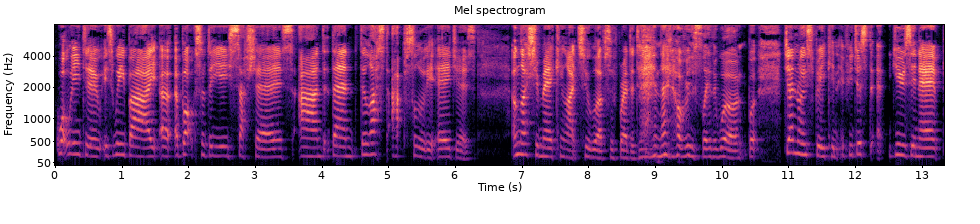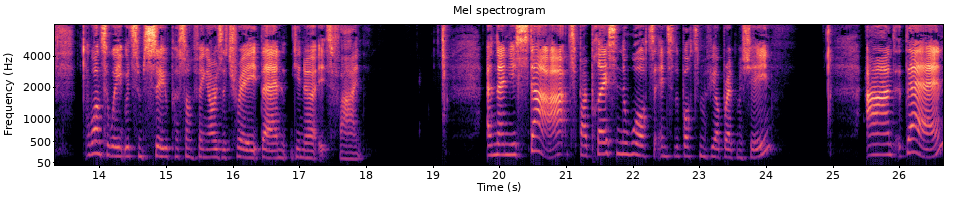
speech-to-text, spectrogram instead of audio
what we do is we buy a, a box of the yeast sachets and then they last absolutely ages. Unless you're making like two loaves of bread a day and then obviously they won't. But generally speaking if you're just uh, using it once a week with some soup or something or as a treat then you know it's fine. And then you start by placing the water into the bottom of your bread machine. And then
